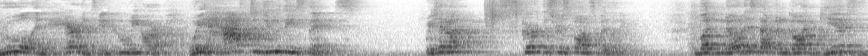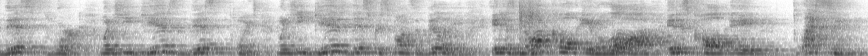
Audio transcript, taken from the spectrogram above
rule inherent in who we are. We have to do these things. We cannot skirt this responsibility. But notice that when God gives this work, when He gives this point, when He gives this responsibility, it is not called a law, it is called a blessing.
